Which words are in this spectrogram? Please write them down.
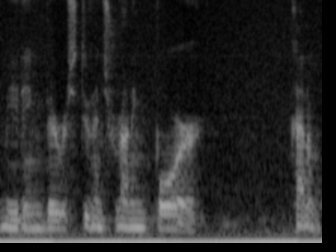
meeting, there were students running for kind of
